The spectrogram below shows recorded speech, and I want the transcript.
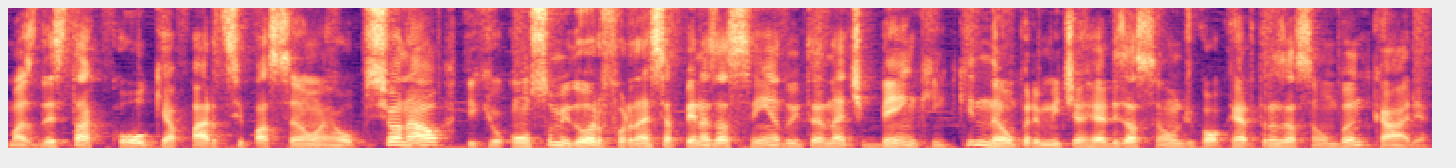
mas destacou que a participação é opcional e que o consumidor fornece apenas apenas a senha do Internet Banking, que não permite a realização de qualquer transação bancária.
